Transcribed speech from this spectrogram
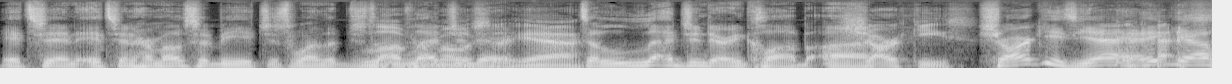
It's in it's in Hermosa Beach. It's one of the just Love a Hermosa, yeah. it's a legendary club. Uh, sharkies Sharkies, yeah, there you go.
